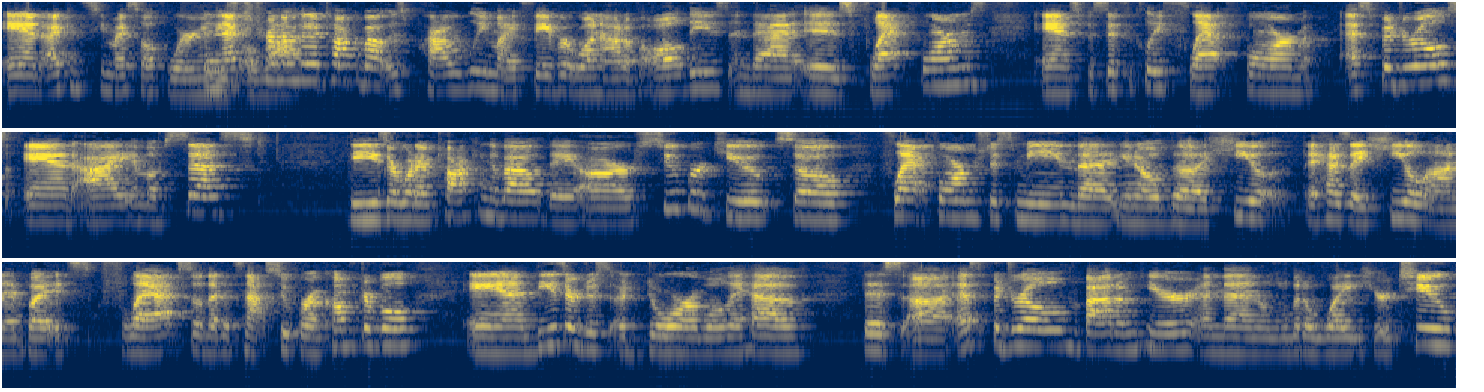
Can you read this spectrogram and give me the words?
and I can see myself wearing the these next trend I'm going to talk about is probably my favorite one out of all these and that is Flatforms and specifically flat form espadrilles and I am obsessed. These are what I'm talking about. They are super cute. So flat forms just mean that, you know, the heel, it has a heel on it, but it's flat so that it's not super uncomfortable. And these are just adorable. They have this uh, espadrille bottom here and then a little bit of white here too.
